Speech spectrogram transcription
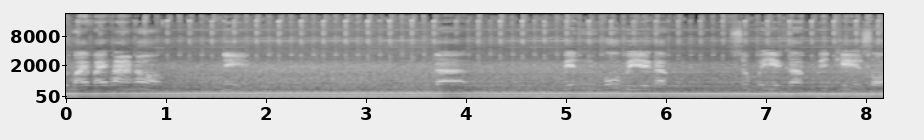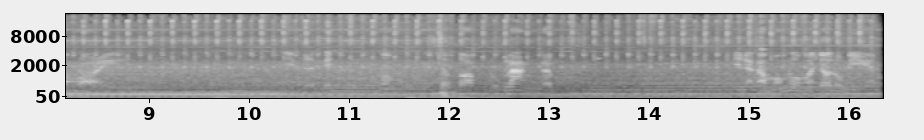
จุดหมายปทางเขานี่ก็เป็นโคบีครับซุปเปอร์ครับเป็นเคสองร้อยนี่เป็นมองสต็อกลูกล่างครับนี่แหละครับมองลงมาเจ้าลงนี้ครับ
